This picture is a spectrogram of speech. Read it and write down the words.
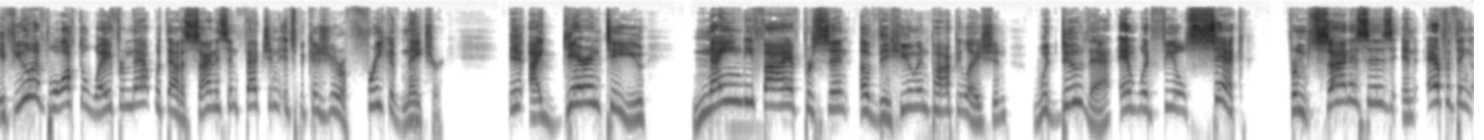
If you have walked away from that without a sinus infection, it's because you're a freak of nature. It, I guarantee you, 95% of the human population would do that and would feel sick from sinuses and everything,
